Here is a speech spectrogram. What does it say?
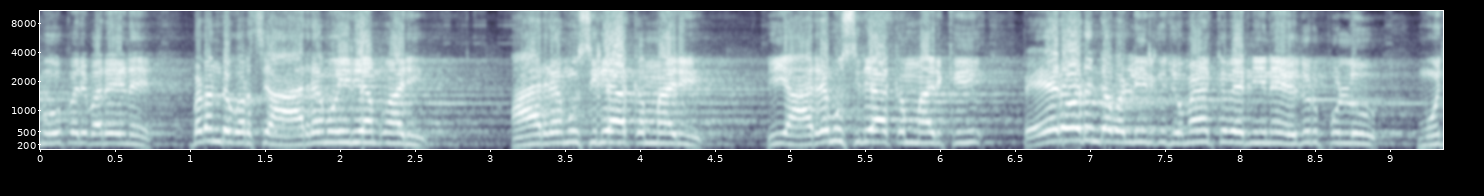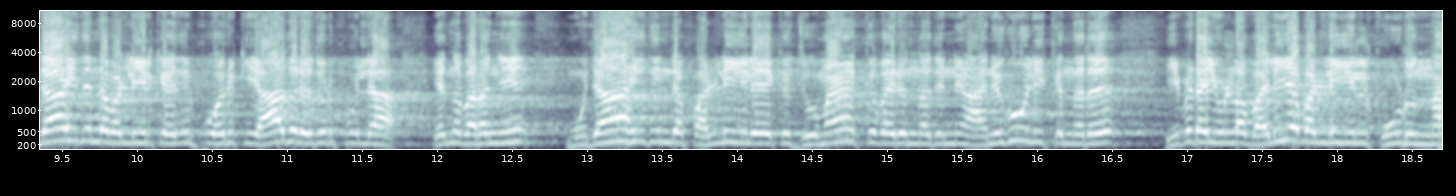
മൂപ്പര് പറയണേ ഇവിടെ ഉണ്ട് കുറച്ച് അരമൊയ്ലിയന്മാര് അരമുസ്ലിയാക്കന്മാര്. ഈ അരമുസ്ലിയാക്കന്മാർക്ക് പേരോടിന്റെ പള്ളിയിലേക്ക് ജുമാക്ക് വരുന്നതിനെ എതിർപ്പുള്ളൂ മുജാഹിദിന്റെ പള്ളിയിലേക്ക് എതിർപ്പ് ഒരുക്ക് യാതൊരു എതിർപ്പില്ല എന്ന് പറഞ്ഞ് മുജാഹിദിന്റെ പള്ളിയിലേക്ക് ജുമാക്ക് വരുന്നതിന് അനുകൂലിക്കുന്നത് ഇവിടെയുള്ള വലിയ പള്ളിയിൽ കൂടുന്ന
